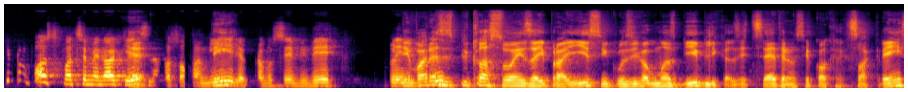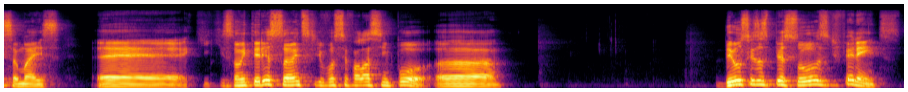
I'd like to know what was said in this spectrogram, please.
que propósito pode ser melhor que é, esse, né? Para sua família, para você viver Tem várias explicações aí para isso, inclusive algumas bíblicas, etc. Não sei qual é a sua crença, mas é, que, que, são interessantes de você falar assim, pô, uh, Deus fez as pessoas diferentes.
